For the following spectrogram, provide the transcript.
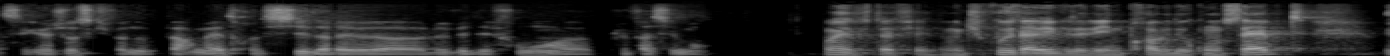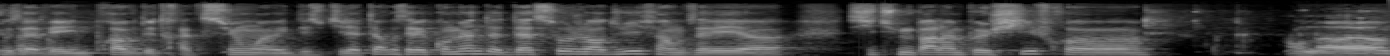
c'est quelque chose qui va nous permettre aussi d'aller euh, lever des fonds euh, plus facilement. Oui, tout à fait. Donc, du coup, vous avez, vous avez une preuve de concept, vous avez une preuve de traction avec des utilisateurs. Vous avez combien d'assauts aujourd'hui? Enfin, vous avez, Si tu me parles un peu chiffres. On a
